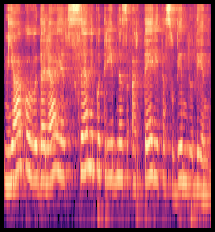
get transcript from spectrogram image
м'яко видаляє все непотрібне з артерій та судин людини,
